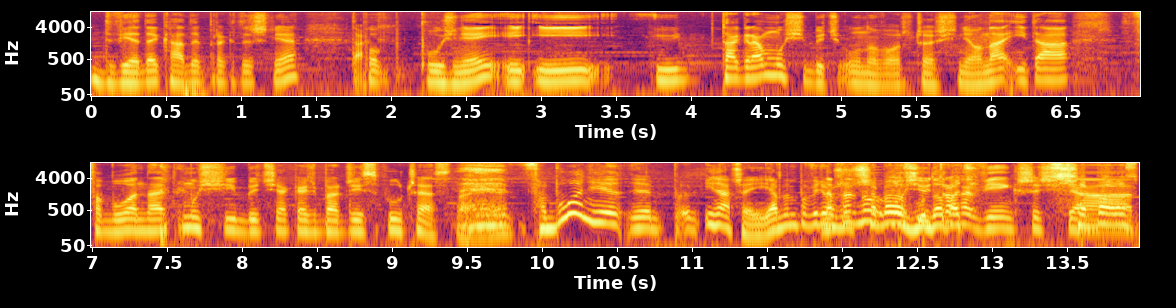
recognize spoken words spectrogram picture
dwie dekady praktycznie Tak. po, później i, i, i ta gra musi być unowocześniona i ta fabuła nawet musi być jakaś bardziej współczesna, nie? E, Fabuła nie, e, inaczej, ja bym powiedział, że trzeba rozbudować... trochę większy świat, roz...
